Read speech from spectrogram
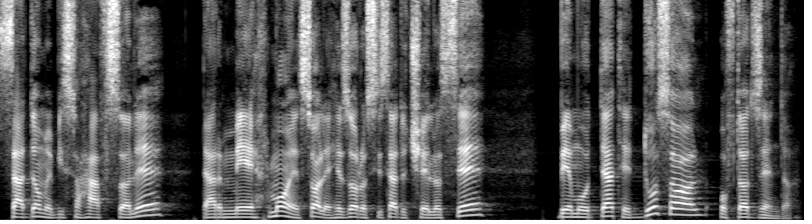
صدام 27 ساله در مهر ماه سال 1343 به مدت دو سال افتاد زندان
